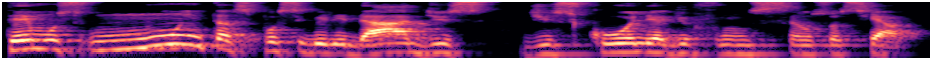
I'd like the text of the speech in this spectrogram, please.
temos muitas possibilidades de escolha de função social.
